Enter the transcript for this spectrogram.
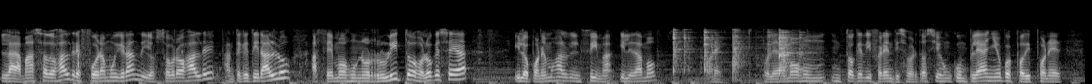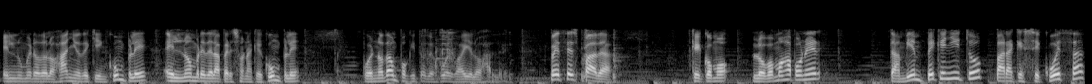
la masa de hojaldre fuera muy grande y os sobra hojaldre, antes que tirarlo, hacemos unos rulitos o lo que sea y lo ponemos encima y le damos, pues le damos un, toque diferente y sobre todo si es un cumpleaños, pues podéis poner el número de los años de quien cumple, el nombre de la persona que cumple, pues nos da un poquito de juego ahí el hojaldre. Pez espada, que como lo vamos a poner también pequeñito para que se cueza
